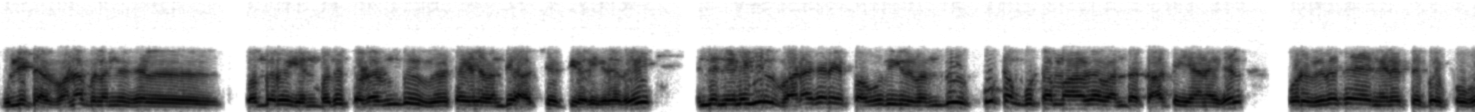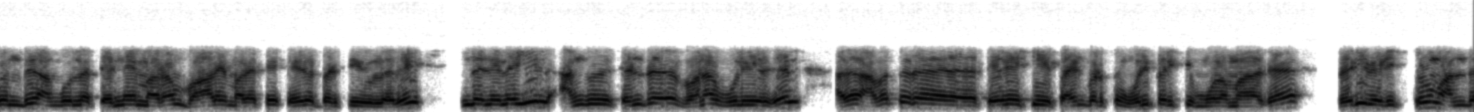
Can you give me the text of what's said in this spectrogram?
உள்ளிட்ட வனவிலங்குகள் தொந்தரவு என்பது தொடர்ந்து விவசாயிகளை வந்து அச்சுறுத்தி வருகிறது. இந்த நிலையில் வடகரை பகுதியில் வந்து கூட்டம் கூட்டமாக வந்த காட்டு யானைகள் ஒரு விவசாய நிலத்துக்குள் புகுந்து அங்குள்ள தென்னை மரம் வாழை மரத்தை சேதப்படுத்தியுள்ளது. இந்த நிலையில் அங்கு சென்ற வன ஊழியர்கள் அதாவது அவசர தேவைக்கு பயன்படுத்தும் ஒலிபெருக்கி மூலமாக வெடி வெடித்தும் அந்த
